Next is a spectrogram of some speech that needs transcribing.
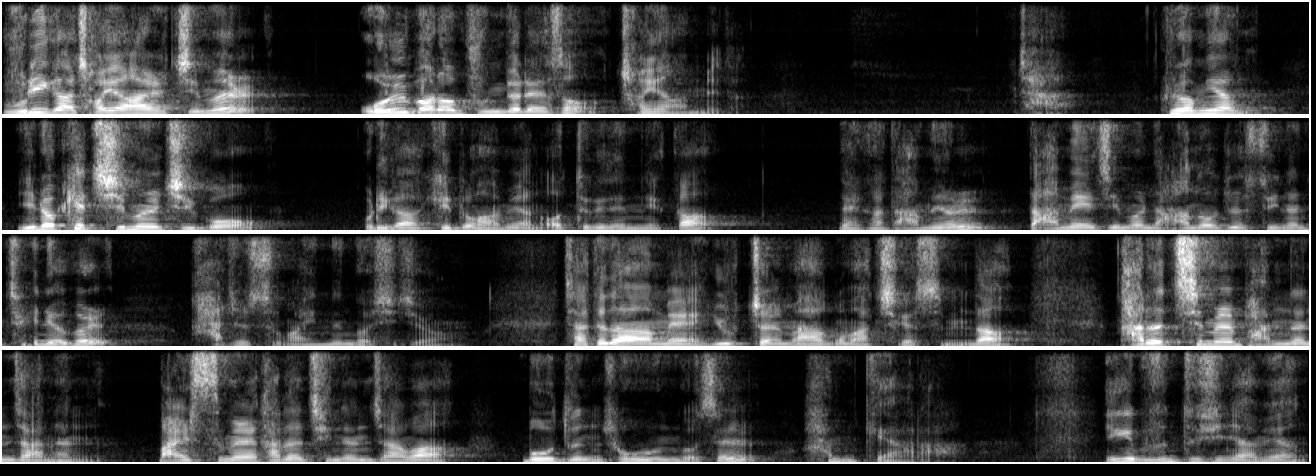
우리가 져야 할 짐을 올바로 분별해서 져야 합니다. 자, 그러면 이렇게 짐을 지고 우리가 기도하면 어떻게 됩니까? 내가 남을, 남의 짐을 나눠줄 수 있는 체력을 가질 수가 있는 것이죠. 자, 그 다음에 6절만 하고 마치겠습니다. 가르침을 받는 자는 말씀을 가르치는 자와 모든 좋은 것을 함께 하라. 이게 무슨 뜻이냐면,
